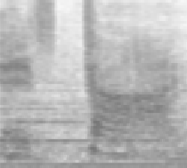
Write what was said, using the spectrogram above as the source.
Is gone.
